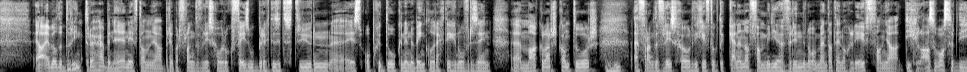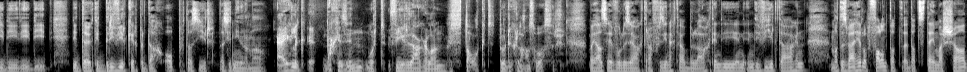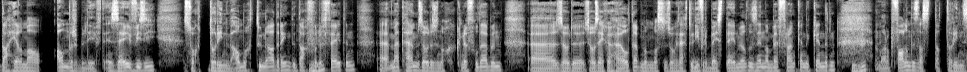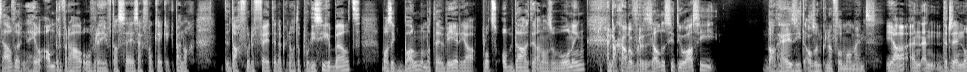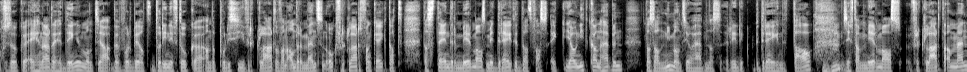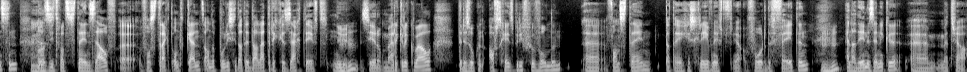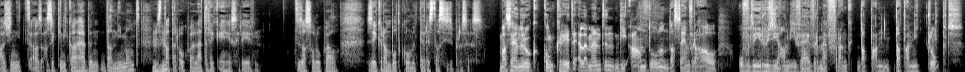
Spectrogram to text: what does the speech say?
ja, hij wilde Doreen terug hebben. Hè. En heeft dan ja, blijkbaar Frank de Vleeschouwer ook Facebook-berichten zitten sturen. Uh, hij is opgedoken in een winkel recht tegenover zijn uh, makelaarskantoor. Mm -hmm. En Frank de Vleeschouwer die geeft ook de kennen aan familie en vrienden op het moment dat hij nog leeft. Van ja, die glazenwasser die, die, die, die, die duikt hier drie, vier keer per dag op. Dat is hier, dat is hier niet normaal. Eigenlijk, eh, dat gezin wordt vier dagen lang gestalkt door de glazenwasser. Maar ja, zij voelen zich achteraf gezien echt wel belaagd in die, in, in die vier dagen. Maar het is wel heel opvallend dat, dat Stijn Marchand dat helemaal anders beleefd. In zijn visie zocht Doreen wel nog toenadering de dag voor de mhm. feiten uh, met hem. Zouden ze nog geknuffeld hebben? Uh, zouden, zou zij gehuild hebben omdat ze zogezegd liever bij Stijn wilden zijn dan bij Frank en de kinderen? Mhm. Maar opvallend is dat, dat Doreen zelf daar een heel ander verhaal over heeft. Dat zij zegt van kijk, ik ben nog de dag voor de feiten heb ik nog de politie gebeld. Was ik bang omdat hij weer ja, plots opdaagde aan onze woning. En dat gaat over dezelfde situatie dat hij ziet als een knuffelmoment. Ja, en, en er zijn nog zulke eigenaardige dingen. Want ja, bijvoorbeeld, Doreen heeft ook uh, aan de politie verklaard, of aan andere mensen ook verklaard, van kijk, dat, dat Stijn er meermaals mee dreigde dat als ik jou niet kan hebben, dan zal niemand jou hebben. Dat is een redelijk bedreigende taal. Mhm. Ze heeft dat meermaals verklaard aan mensen. Maar dat is iets wat Stijn zelf uh, volstrekt ontkent aan de politie, dat hij dat letterlijk gezegd heeft. Nu, mhm. zeer opmerkelijk wel. Er is ook een afscheidsbrief gevonden uh, van Stijn, dat hij geschreven heeft ja, voor de feiten. Mhm. En dat ene zinnetje, uh, met ja, als, je niet, als, als ik je niet kan hebben, dan niemand, mm staat daar ook wel letterlijk ingeschreven. Dus dat zal ook wel zeker aan bod komen tijdens dat proces. Maar zijn er ook concrete elementen die aantonen dat zijn verhaal over die ruzie aan die vijver met Frank, dat dat, dat, dat niet klopt?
